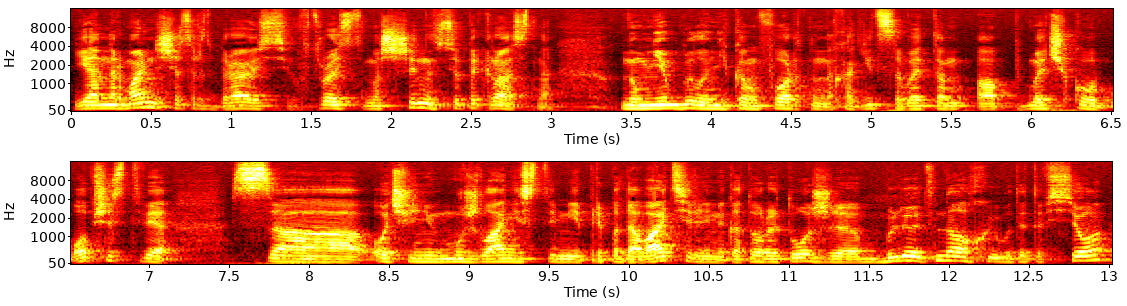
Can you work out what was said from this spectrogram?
Я нормально сейчас разбираюсь в устройстве машины, все прекрасно. Но мне было некомфортно находиться в этом а, мальчиковом обществе с а, очень мужланистыми преподавателями, которые тоже, блядь, нахуй вот это все.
